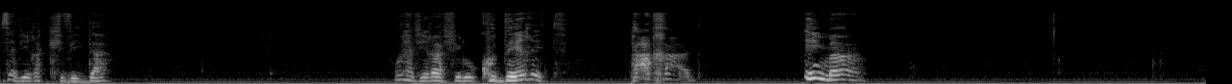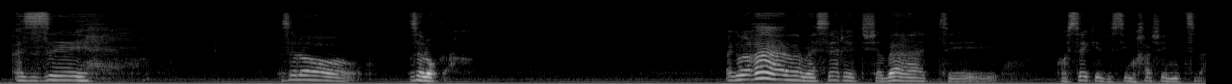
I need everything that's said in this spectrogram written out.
איזו אווירה כבדה, אולי אווירה אפילו קודרת, פחד, אימה. אז אה, זה לא, זה לא כך. הגמרא במסכת שבת אה, עוסקת בשמחה של מצווה.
